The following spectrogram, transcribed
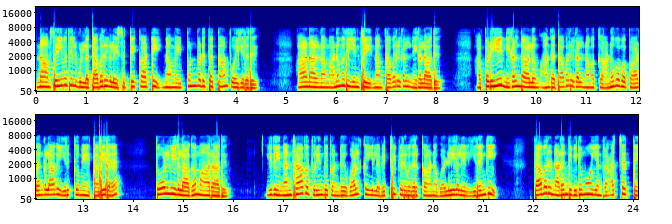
நாம் செய்வதில் உள்ள தவறுகளை சுட்டிக்காட்டி நம்மை புண்படுத்தத்தான் போகிறது. ஆனால் நம் அனுமதியின்றி நம் தவறுகள் நிகழாது. அப்படியே நிகழ்ந்தாலும் அந்த தவறுகள் நமக்கு அனுபவ பாடங்களாக இருக்குமே தவிர தோல்விகளாக மாறாது. இதை நன்றாக புரிந்து கொண்டு வாழ்க்கையில் வெற்றி பெறுவதற்கான வழிகளில் இறங்கி தவறு நடந்து விடுமோ என்ற அச்சத்தை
